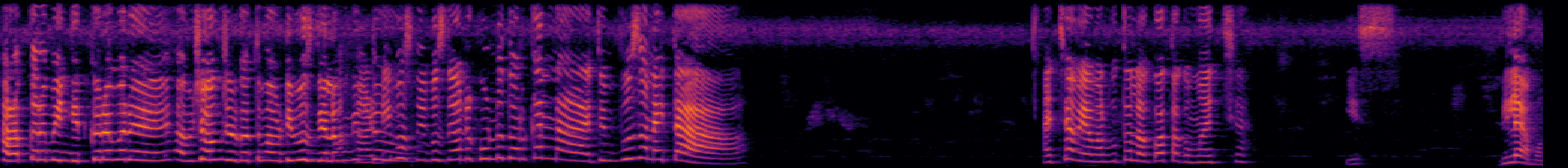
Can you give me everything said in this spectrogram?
খারাপ খারাপ ইঙ্গিত করে আমারে। আমি সংসার করতাম আমি ডিভোর্স দিলাম কিন্তু। ডিভোর্স নিভোর্স দেওয়ার কোনো দরকার নাই তুমি বুঝো নাই তা আচ্ছা আমি আমার ফুতে লগ কথা কম আচ্ছা ইস বিলে এমন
